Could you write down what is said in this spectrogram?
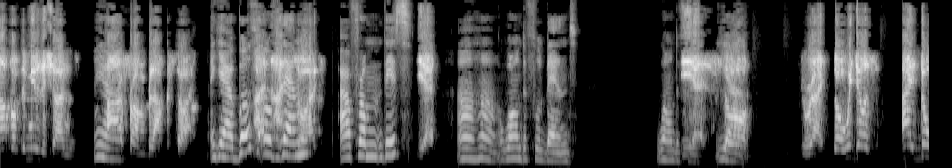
half of the musicians yeah. are from Black Soul. Yeah. Both And- of and them so I, are from this. yes. Uh huh. Wonderful band. Wonderful. Yes. Yeah. So, right. So we just, I do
